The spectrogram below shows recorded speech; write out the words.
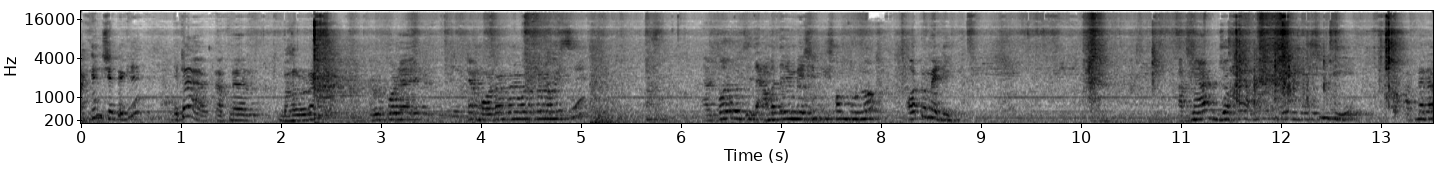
রাখেন, সেটাকে এটা আপনার ভালো রাখে। উপরে একটা মোটর ব্যবহার করা হয়েছে। আর পরবর্তীতে আমাদের এই মেশিনটি সম্পূর্ণ অটোমেটিক আপনার যখন এই মেশিনটি আপনারা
